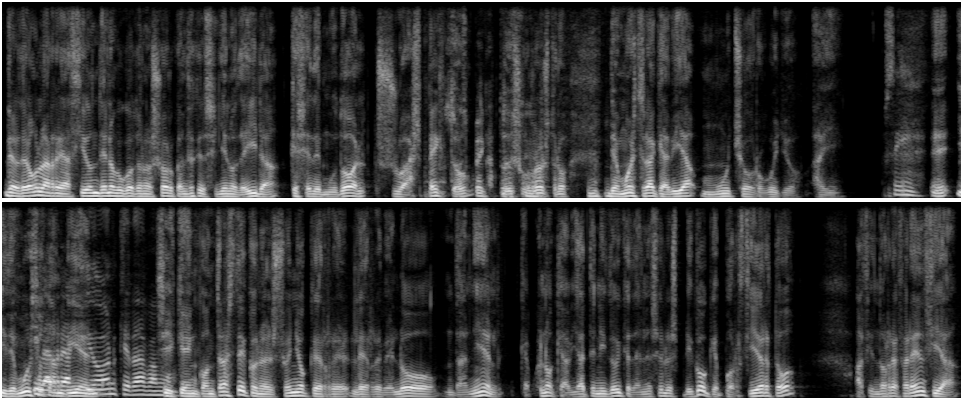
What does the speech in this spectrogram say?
Desde luego, la reacción de Nabucodonosor cuando dice que se llenó de ira, que se demudó su aspecto, Su aspecto, de su sí. rostro, demuestra que había mucho orgullo ahí. Sí. Eh, y demuestra Y la también que da, sí, que en contraste con el sueño que re- le reveló Daniel, que, bueno, que había tenido y que Daniel se lo explicó, que por cierto, haciendo referencia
